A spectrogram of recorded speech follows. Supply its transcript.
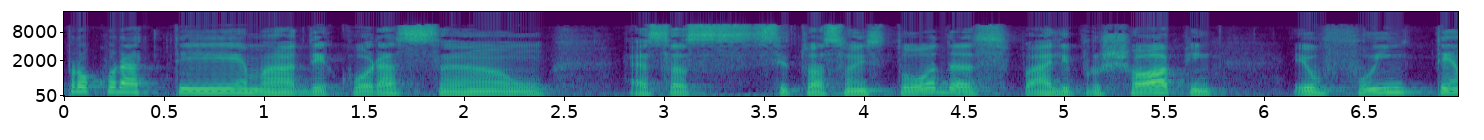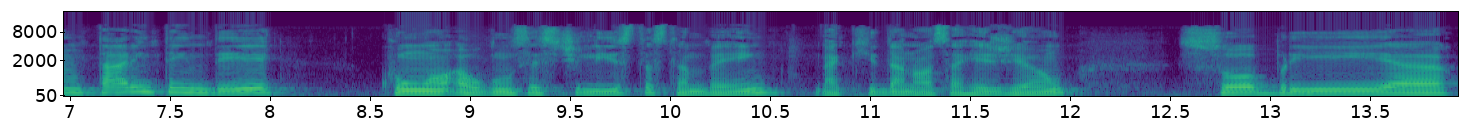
procurar tema, decoração, essas situações todas ali para o shopping, eu fui tentar entender com alguns estilistas também, aqui da nossa região, sobre uh,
